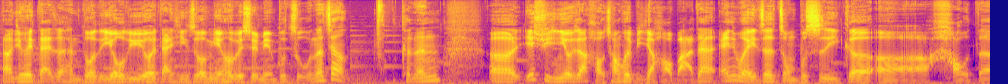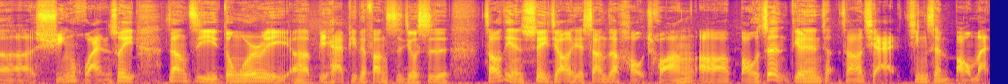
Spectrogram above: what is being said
那就会带着很多的忧虑，又会担心说明天会不会睡眠不足。那这样。可能，呃，也许你有张好床会比较好吧，但 anyway 这总不是一个呃好的循环，所以让自己 don't worry，呃，be happy 的方式就是早点睡觉，而且上张好床啊，保证第二天早早上起来精神饱满。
